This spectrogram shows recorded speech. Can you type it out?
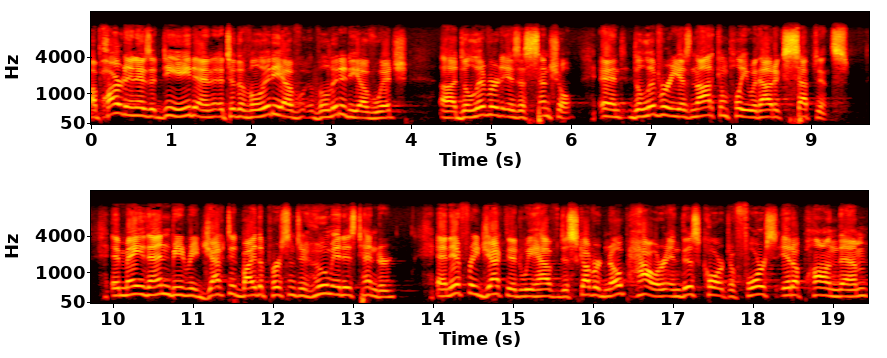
A pardon is a deed, and to the validity of, validity of which uh, delivered is essential, and delivery is not complete without acceptance. It may then be rejected by the person to whom it is tendered, and if rejected, we have discovered no power in this court to force it upon them.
